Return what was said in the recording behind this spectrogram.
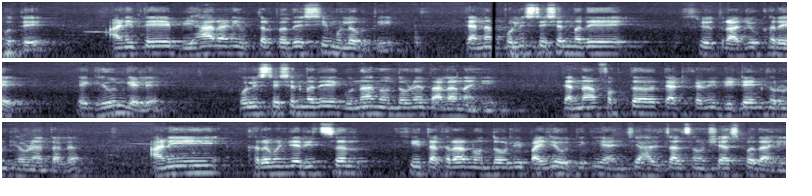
होते. आणि ते बिहार आणि उत्तर प्रदेशची मुलं होती. त्यांना पोलीस स्टेशनमध्ये श्रीयुत राजू खरे हे घेऊन गेले. पोलीस स्टेशनमध्ये गुन्हा नोंदवण्यात आला नाही. त्यांना फक्त त्या ठिकाणी डिटेन करून ठेवण्यात आलं. आणि खरं म्हणजे रीतसर ही तक्रार नोंदवली पाहिजे होती की यांची हालचाल संशयास्पद आहे.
